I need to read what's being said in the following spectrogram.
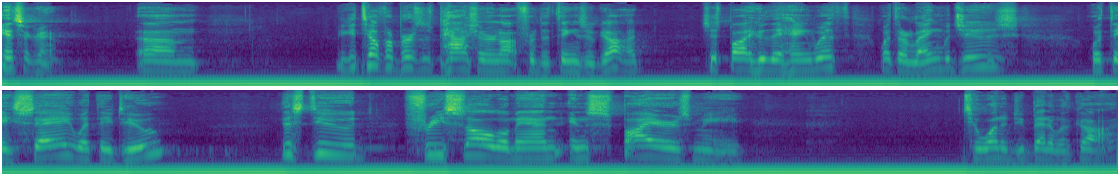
Instagram. Um, you can tell if a person's passionate or not for the things of God just by who they hang with, what their language is, what they say, what they do. This dude, free solo man, inspires me to want to do better with God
